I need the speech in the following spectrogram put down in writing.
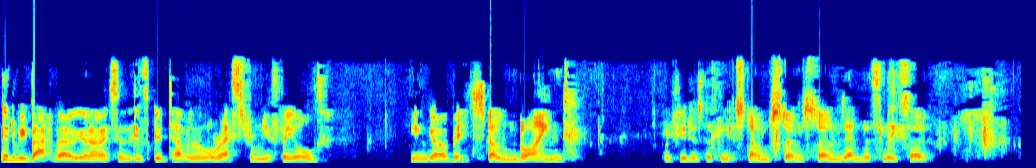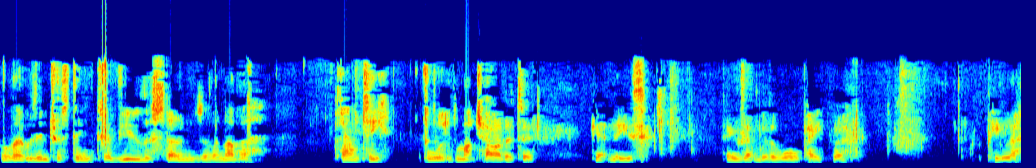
Good to be back though, you know, it's, a, it's good to have a little rest from your field. You can go a bit stone blind if you're just looking at stones, stones, stones endlessly. So, although it was interesting to view the stones of another county, oh, it's much harder to get these things up with a wallpaper peeler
